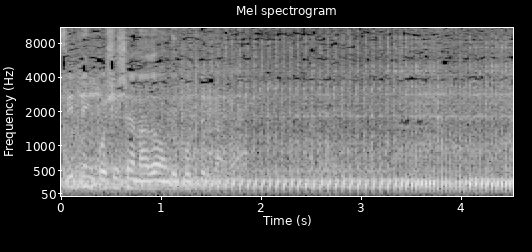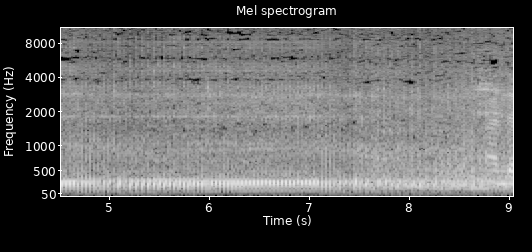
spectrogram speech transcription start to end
சீட்டிங் பொசிஷனாக தான் வந்து கொடுத்துருக்காங்க. அண்ட்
